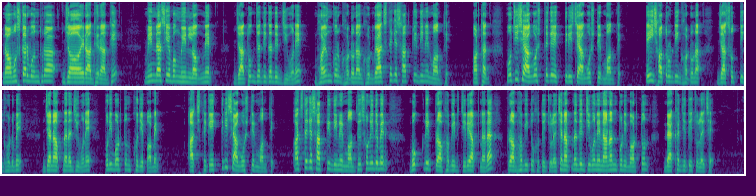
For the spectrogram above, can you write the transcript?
নমস্কার বন্ধুরা, জয় রাধে রাধে। মীন রাশি এবং মীন লগ্নের জাতক জাতিকাদের জীবনে ভয়ঙ্কর ঘটনা ঘটবে আজ থেকে সাতটি দিনের মধ্যে, অর্থাৎ পঁচিশে আগস্ট থেকে একত্রিশে আগস্টের মধ্যে। এই সতেরোটি ঘটনা যা সত্যি ঘটবে, যেন আপনারা জীবনে পরিবর্তন খুঁজে পাবেন আজ থেকে একত্রিশে আগস্টের মধ্যে। আজ থেকে সাতটি দিনের মধ্যে শনিদেবের বক্রির প্রভাবের জেরে আপনারা প্রভাবিত হতে চলেছেন। আপনাদের জীবনে নানান পরিবর্তন দেখা যেতে চলেছে।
